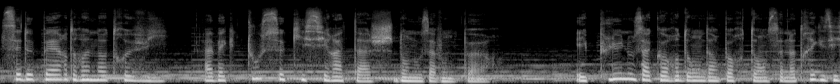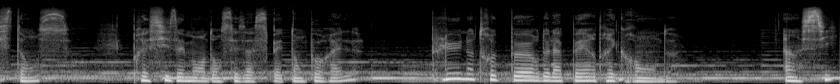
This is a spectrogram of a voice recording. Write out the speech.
C'est de perdre notre vie avec tout ce qui s'y rattache dont nous avons peur. Et plus nous accordons d'importance à notre existence, précisément dans ses aspects temporels, plus notre peur de la perdre est grande. Ainsi,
